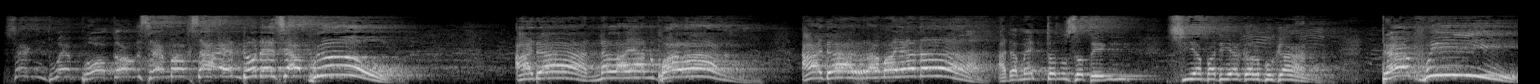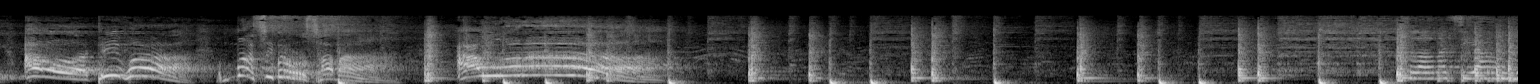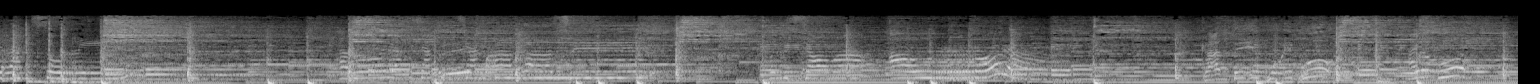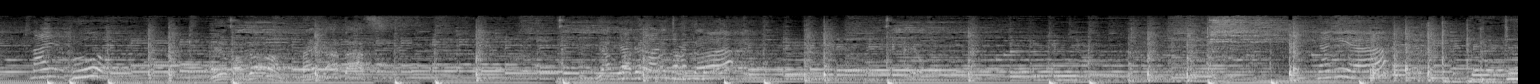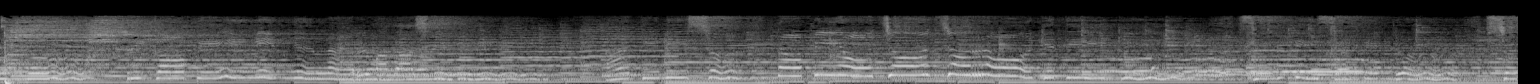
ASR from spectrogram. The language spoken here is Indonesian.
Sing duwe bokong semok sa Indonesia bro. Ada nelayan palang Ada Ramayana Ada Mekton Syuting Siapa dia kalau bukan? Devi Aldiva Masih bersama. Aurora Selamat siang menjelang sore.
